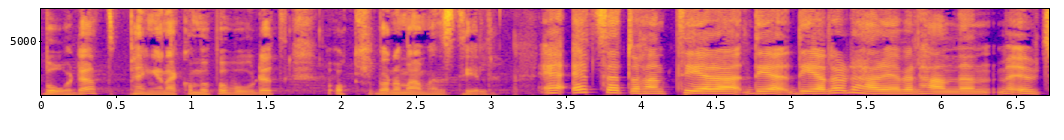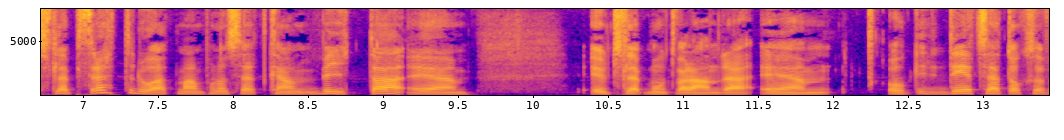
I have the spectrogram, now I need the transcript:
Både att pengarna kommer på bordet och vad de används till. Ett sätt att hantera det, delar av det här är väl handeln med utsläppsrätter då, att man på något sätt kan byta eh, utsläpp mot varandra. Eh, och det är ett sätt också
